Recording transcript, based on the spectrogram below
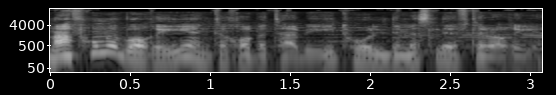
مفهوم واقعی انتخاب طبیعی تولید مثل افتراقیه.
